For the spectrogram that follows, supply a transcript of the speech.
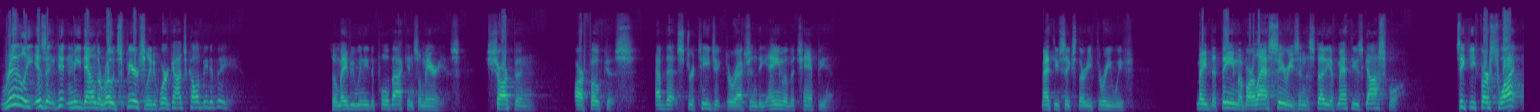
really isn't getting me down the road spiritually to where God's called me to be. So maybe we need to pull back in some areas, sharpen our focus, have that strategic direction, the aim of a champion. Matthew 6:33 we've made the theme of our last series in the study of Matthew's gospel. Seek ye first what?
